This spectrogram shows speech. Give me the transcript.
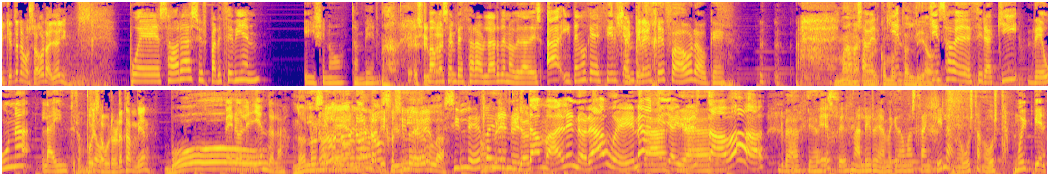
¿Y qué tenemos ahora, Jay? Pues ahora, si os parece bien, y si no, también, Eso iba a vamos a empezar a hablar de novedades. Ah, y tengo que decir que ¿Se antes- cree jefa ahora o qué? Vamos a ¿cómo, ver, cómo ¿quién, está el día hoy? ¿quién sabe decir aquí de una la intro? Pues Yo. Aurora también. Pero leyéndola. No, no, no, no, no, no, no, no, dijo sin sin leer. leerla. Sin leerla y Hombre, no está mal, enhorabuena, que ya ahí no Gracias. estaba. Gracias. ¿Ves? ¿Ves? Me alegro, ya me quedo más tranquila. Me gusta, me gusta. Muy bien.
